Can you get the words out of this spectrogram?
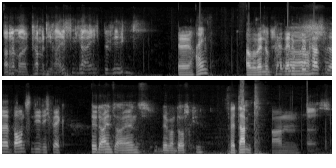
Warte mal, kann man die Reifen hier eigentlich bewegen? Äh, nein. aber wenn du, wenn du Ja. Glück hast, äh, bouncen die dich weg. Steht 1-1, Lewandowski. Verdammt. Ähm, Was?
